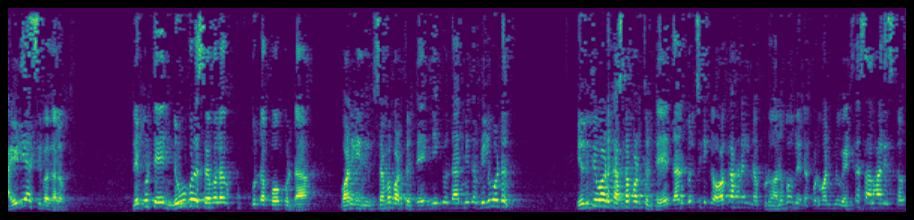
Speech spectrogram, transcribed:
ఐడియాస్ ఇవ్వగలవు. లేకుంటే నువ్వు కూడా శ్రమల గుండా పోకుండా వాడికి శ్రమ పడుతుంటే నీకు దాని మీద విలువ ఉండదు. ఎదుటివాడు కష్టపడుతుంటే దాని గురించి నీకు అవగాహన లేనప్పుడు అనుభవం లేనప్పుడు వాడికి నువ్వు ఎట్లా సలహాలు ఇస్తావు?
